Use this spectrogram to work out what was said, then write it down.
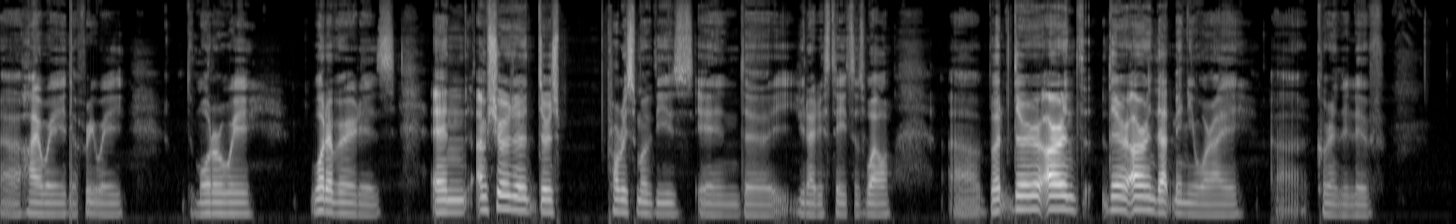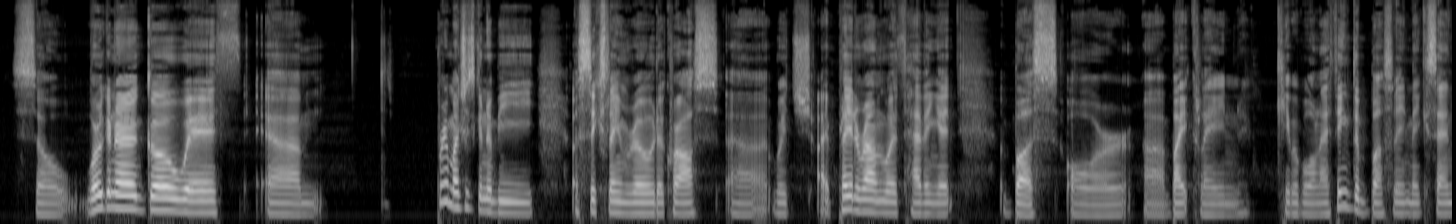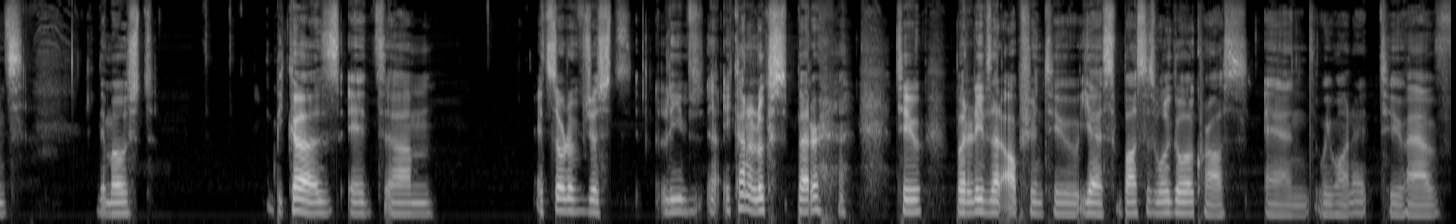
uh, highway, the freeway, the motorway, whatever it is. And I'm sure that there's probably some of these in the United States as well, uh, but there aren't there aren't that many where I uh, currently live. So we're gonna go with um, pretty much it's going to be a six lane road across, uh, which I played around with having it bus or uh, bike lane capable. And I think the bus lane makes sense the most because it um, it sort of just leaves uh, it kind of looks better too but it leaves that option to yes buses will go across and we want it to have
